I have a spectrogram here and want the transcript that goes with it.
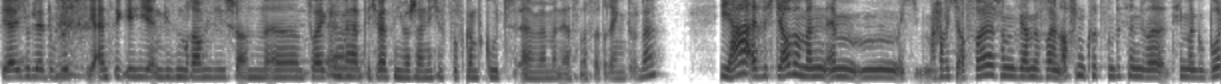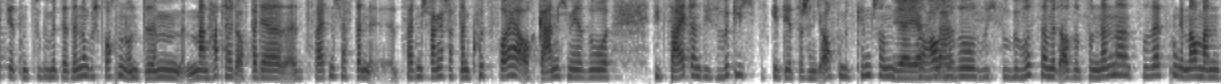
ja, Julia, du bist die einzige hier in diesem Raum, die schon äh, zwei Kinder ja. hat. Ich weiß nicht, wahrscheinlich ist das ganz gut, äh, wenn man erstmal verdrängt, oder? Ja, also ich glaube, man, ähm, ich habe ich auch vorher schon, wir haben ja vorhin auch schon kurz so ein bisschen über Thema Geburt jetzt im Zuge mit der Sendung gesprochen und ähm, man hat halt auch bei der zweiten, Schaft dann, zweiten Schwangerschaft dann kurz vorher auch gar nicht mehr so die Zeit, dann sich so wirklich, das geht jetzt wahrscheinlich auch so mit Kind schon ja, ja, zu Hause, klar. so sich so bewusst damit auseinanderzusetzen. Genau, man,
